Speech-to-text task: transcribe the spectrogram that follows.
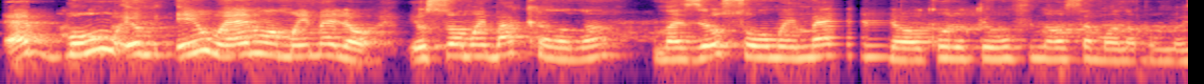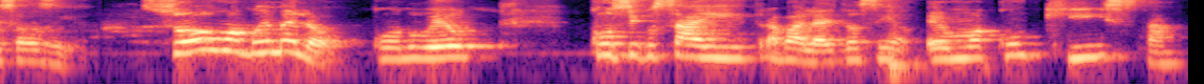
é bom, eu, eu era uma mãe melhor. Eu sou uma mãe bacana, mas eu sou uma mãe melhor quando eu tenho um final de semana por mês sozinha. Sou uma mãe melhor quando eu consigo sair trabalhar. Então, assim, é uma conquista.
